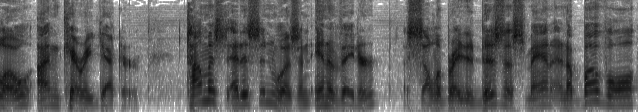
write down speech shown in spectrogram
Hello, I'm Kerry Decker. Thomas Edison was an innovator, a celebrated businessman, and above all,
